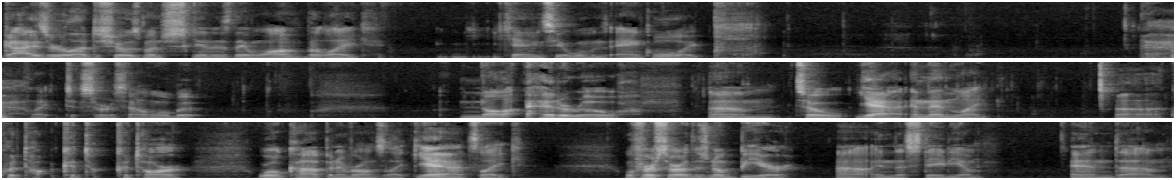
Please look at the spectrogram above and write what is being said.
guys are allowed to show as much skin as they want, but like you can't even see a woman's ankle. Like, like just sort of sound a little bit not hetero. Um, so yeah, and then like uh, Qatar, Qatar World Cup, and everyone's like, yeah, it's like, well, first of all, there's no beer uh, in the stadium, and um,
